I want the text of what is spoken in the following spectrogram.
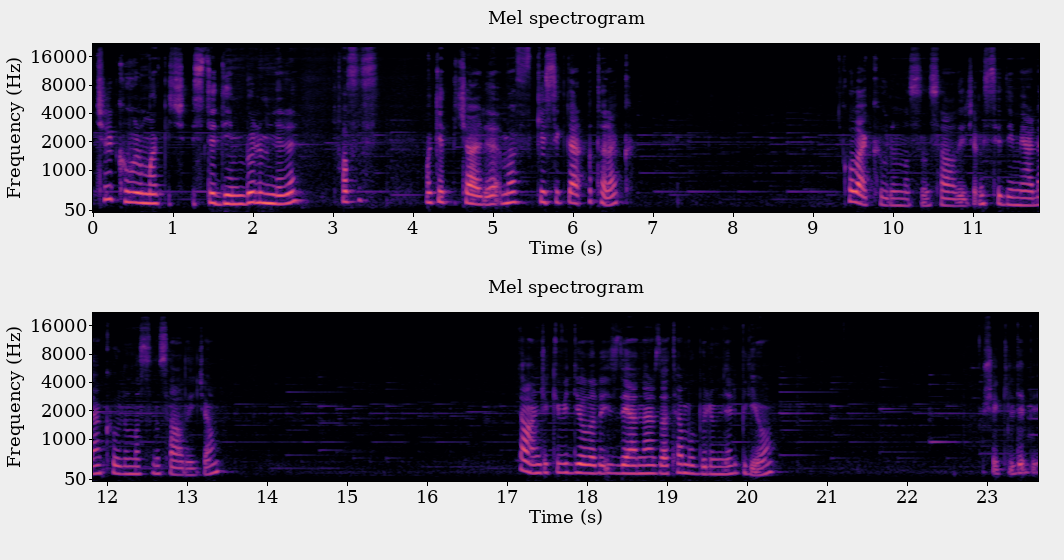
İçeri kıvırmak istediğim bölümleri hafif maket bıçağıyla hafif kesikler atarak kolay kıvrılmasını sağlayacağım. İstediğim yerden kıvrılmasını sağlayacağım. Daha önceki videoları izleyenler zaten bu bölümleri biliyor. Bu şekilde bir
